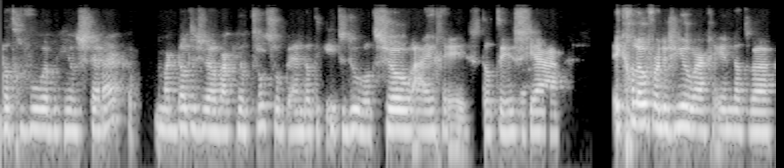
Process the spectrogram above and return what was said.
dat gevoel heb ik heel sterk. Maar dat is wel waar ik heel trots op ben. Dat ik iets doe wat zo eigen is. Dat is, ja. ik geloof er dus heel erg in dat we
